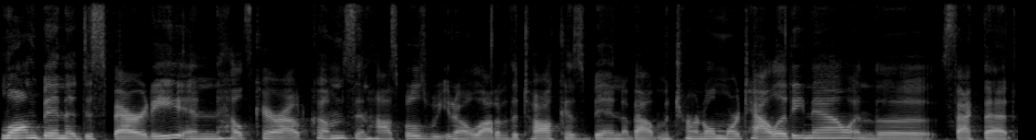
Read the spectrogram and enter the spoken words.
long been a disparity in healthcare outcomes in hospitals. We, you know, a lot of the talk has been about maternal mortality now and the fact that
